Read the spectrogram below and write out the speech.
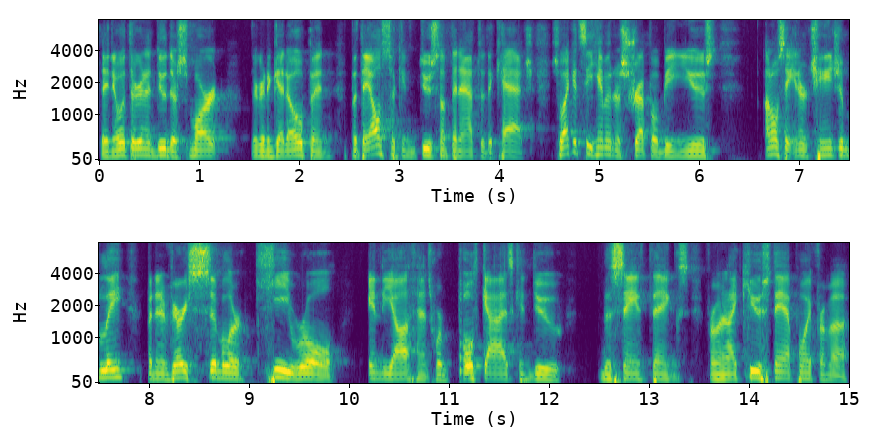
they know what they're going to do. They're smart. They're going to get open, but they also can do something after the catch. So I could see him and Restrepo being used I don't say interchangeably, but in a very similar key role in the offense where both guys can do the same things from an IQ standpoint, from a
